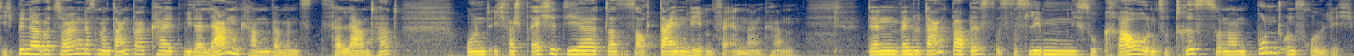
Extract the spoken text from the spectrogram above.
ich bin der Überzeugung, dass man Dankbarkeit wieder lernen kann, wenn man es verlernt hat. Und ich verspreche dir, dass es auch dein Leben verändern kann. Denn wenn du dankbar bist, ist das Leben nicht so grau und so trist, sondern bunt und fröhlich.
